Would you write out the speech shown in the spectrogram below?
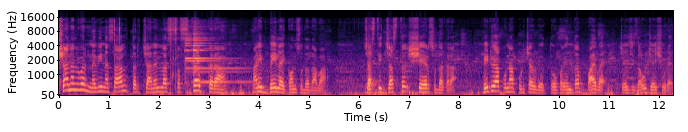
चॅनलवर नवीन असाल तर चॅनलला सबस्क्राईब करा आणि बेल आयकॉनसुद्धा दाबा. जास्तीत जास्त शेअरसुद्धा करा. भेटूया पुन्हा पुढच्या व्हिडिओत. तोपर्यंत बाय बाय. जय जिजाऊ जय शिवराय.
